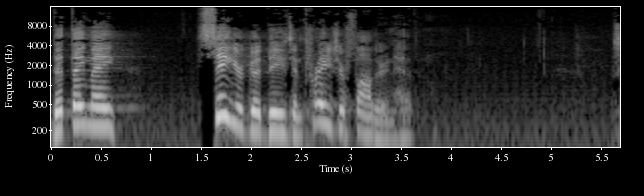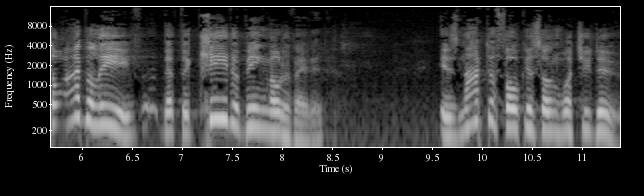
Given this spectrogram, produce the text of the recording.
that they may see your good deeds and praise your Father in heaven. So I believe that the key to being motivated is not to focus on what you do,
